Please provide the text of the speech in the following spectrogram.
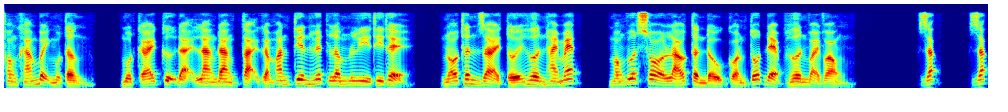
Phòng khám bệnh một tầng, một cái cự đại lang đang tại gặm ăn tiên huyết lâm ly thi thể, nó thân dài tới hơn 2 mét, móng vuốt so láo tần đầu còn tốt đẹp hơn vài vòng. Rắc, rắc.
